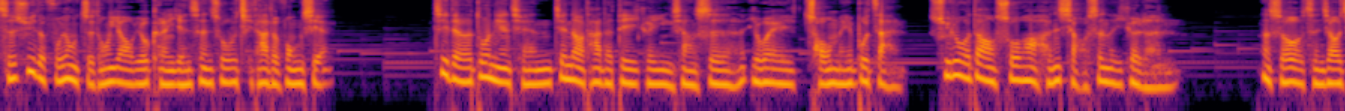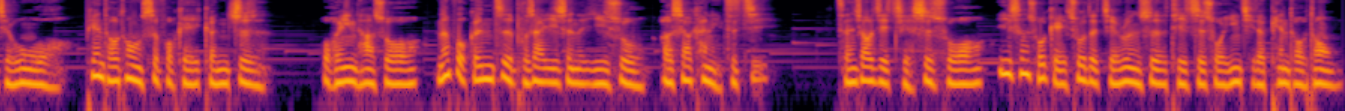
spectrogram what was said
持续的服用止痛药有可能延伸出其他的风险。记得多年前见到他的第一个印象，是一位愁眉不展、虚弱到说话很小声的一个人。那时候陈小姐问我，偏头痛是否可以根治？我回应他说：“能否根治不在医生的医术，而是要看你自己。”陈小姐解释说：“医生所给出的结论是体质所引起的偏头痛。”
